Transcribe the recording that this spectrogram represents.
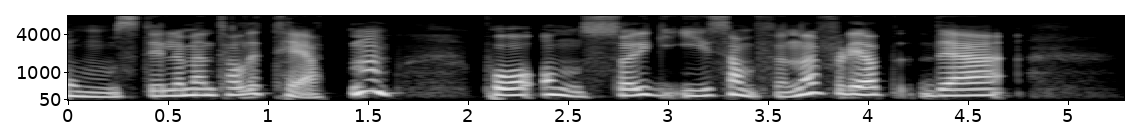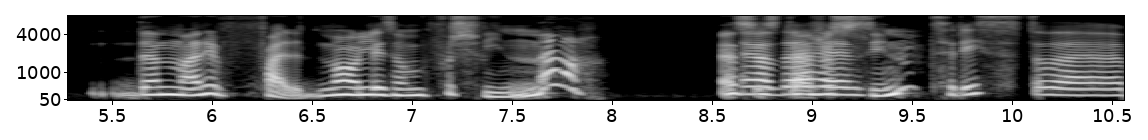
omstille mentaliteten på omsorg i samfunnet, fordi at det Den er i ferd med å liksom forsvinne, da. Jeg syns det, er så helt synd. trist, og det er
